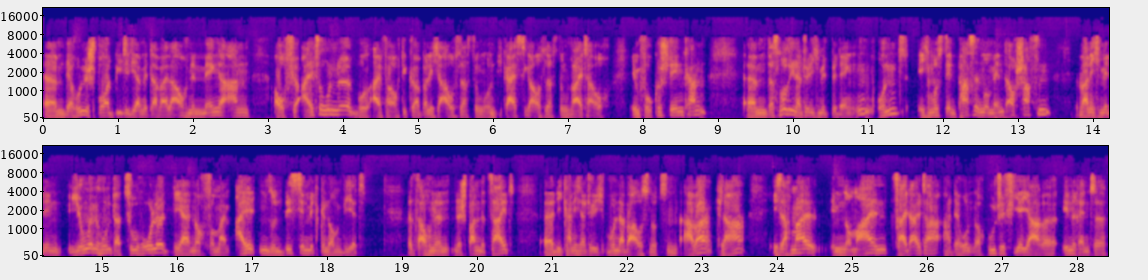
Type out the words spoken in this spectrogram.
Ähm, der Hundesport bietet ja mittlerweile auch eine Menge an, auch für alte Hunde, wo einfach auch die körperliche Auslastung und die geistige Auslastung weiter auch im Fokus stehen kann. Ähm, das muss ich natürlich mit bedenken und ich muss den passenden Moment auch schaffen, wann ich mir den jungen Hund dazu hole, der noch von meinem alten so ein bisschen mitgenommen wird. Das ist auch eine, eine spannende Zeit, äh, die kann ich natürlich wunderbar ausnutzen. Aber klar, ich sag mal, im normalen Zeitalter hat der Hund noch gute vier Jahre in Rente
